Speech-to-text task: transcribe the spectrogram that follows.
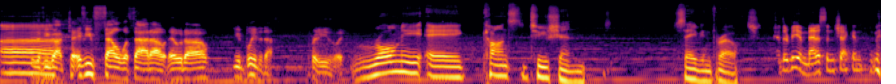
'Cause if you Uh, got t- if you fell with that out, it would uh you'd bleed to death pretty easily. roll me a Constitution saving throw. Should there be a medicine check in?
